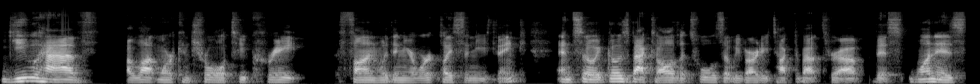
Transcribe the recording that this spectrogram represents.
you have a lot more control to create fun within your workplace than you think. And so it goes back to all the tools that we've already talked about throughout this. One is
